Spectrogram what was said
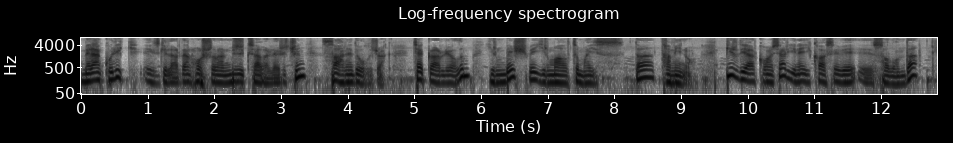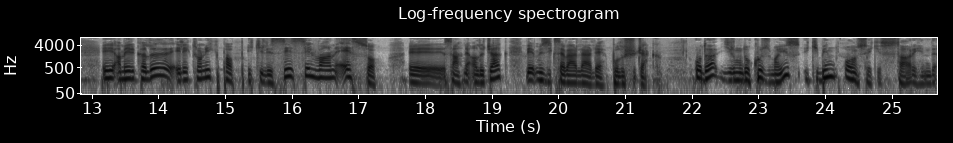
melankolik ezgilerden hoşlanan müzikseverler için sahnede olacak. Tekrarlayalım 25 ve 26 Mayıs'da Tamino. Bir diğer konser yine İKSV e, salonda. E, Amerikalı elektronik pop ikilisi Silvan Esso e, sahne alacak ve müzikseverlerle buluşacak. O da 29 Mayıs 2018 tarihinde.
